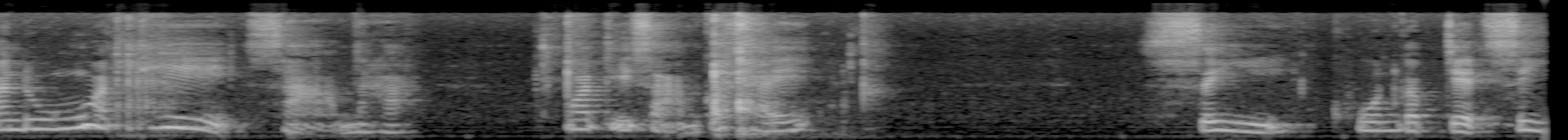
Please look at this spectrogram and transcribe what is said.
มาดูงวดที่สามนะคะ งวดที่สามก็ใช้สี่คูณกับเจ็ดสี่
